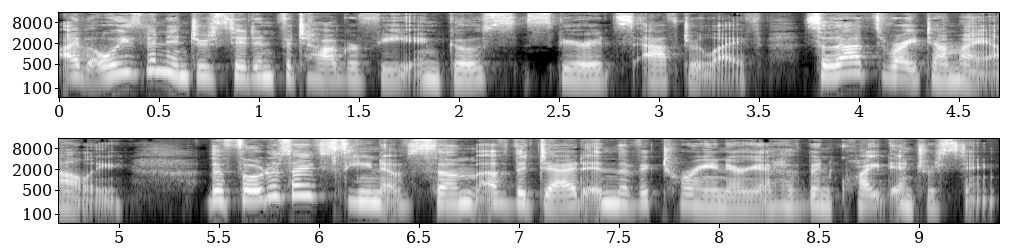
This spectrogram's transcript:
I've always been interested in photography and ghosts, spirits, afterlife, so that's right down my alley. The photos I've seen of some of the dead in the Victorian area have been quite interesting.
